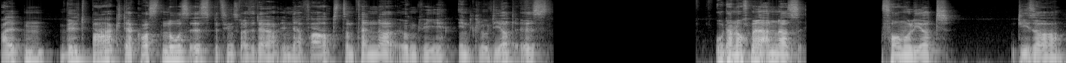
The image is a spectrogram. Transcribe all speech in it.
Alpenwildpark, der kostenlos ist, beziehungsweise der in der Fahrt zum Pfänder irgendwie inkludiert ist. Oder nochmal anders formuliert, dieser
